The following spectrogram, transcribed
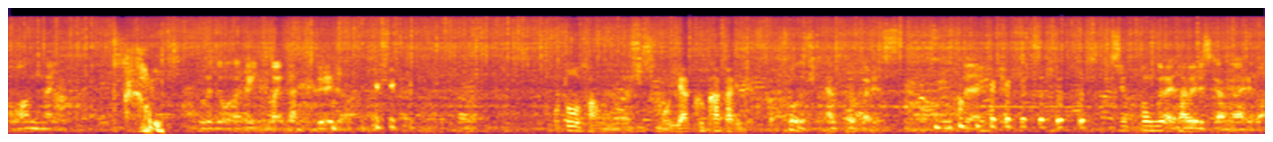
変わんない。これでお腹いっぱいになってくれるお父さんはいつも焼く係です。かそうです。ね100係です10本ぐらい食べる時間があれば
